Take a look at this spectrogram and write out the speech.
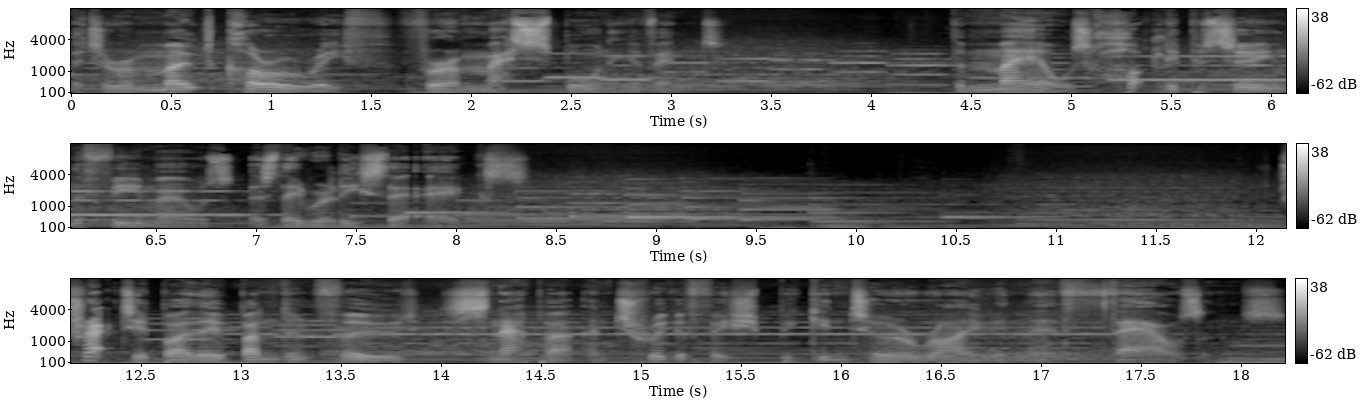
at a remote coral reef for a mass spawning event. The males hotly pursuing the females as they release their eggs. Attracted by the abundant food, snapper and triggerfish begin to arrive in their thousands.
